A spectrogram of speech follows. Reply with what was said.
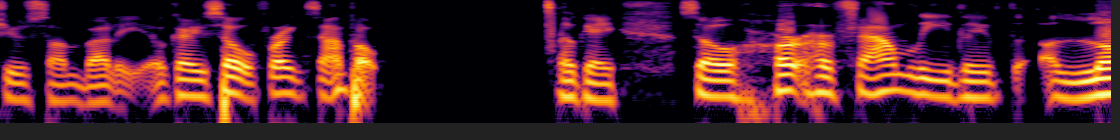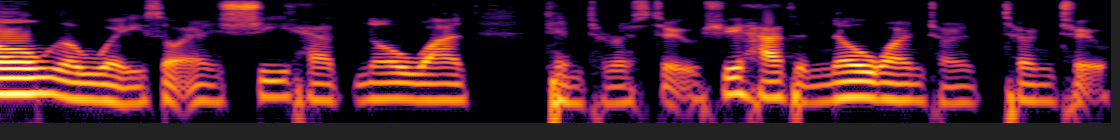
to somebody，OK，so for example。Okay, so her her family lived a long away, so and she had no one can turn to. She had no one turn turn to，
